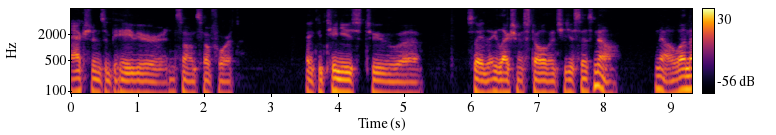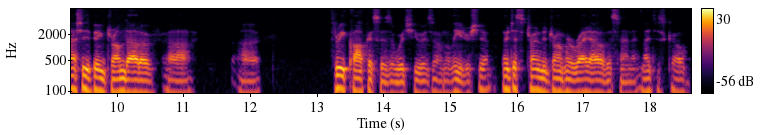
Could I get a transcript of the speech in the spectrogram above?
actions and behavior and so on and so forth, and continues to uh, say the election was stolen. She just says no, no. Well, now she's being drummed out of uh, uh three caucuses of which she was on the leadership. They're just trying to drum her right out of the Senate, and I just go.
